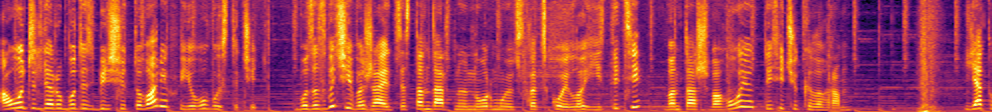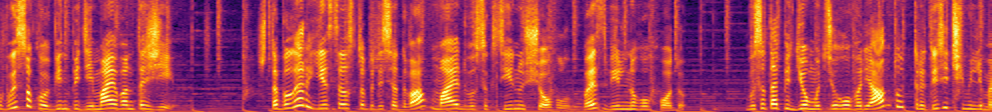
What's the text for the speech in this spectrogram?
А отже, для роботи з більшістю товарів його вистачить, бо зазвичай вважається стандартною нормою в складської логістиці вантаж вагою 1000 кг. Як високо він підіймає вантажі? Штабелер ESL 152 має двосекційну щоглу без вільного ходу. Висота підйому цього варіанту 3000 мм.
